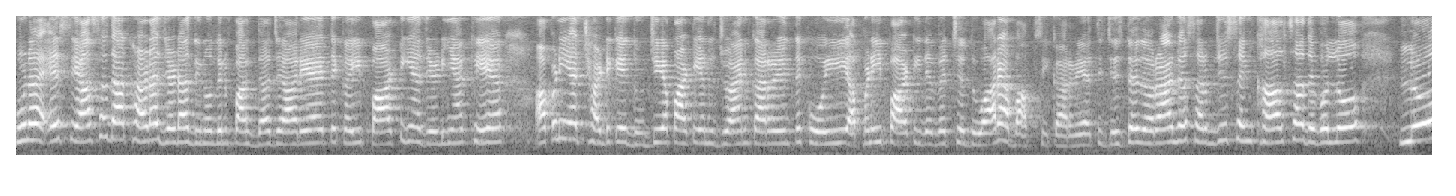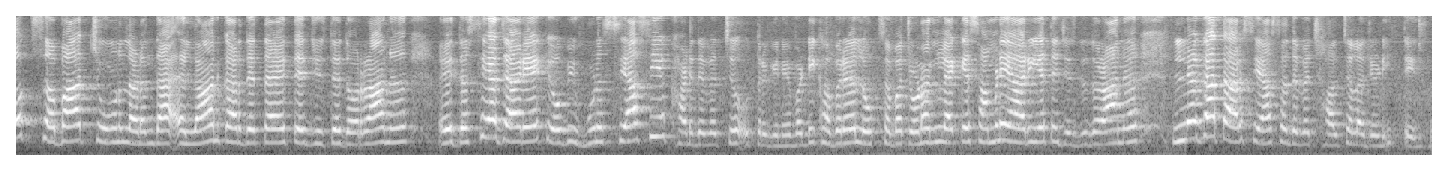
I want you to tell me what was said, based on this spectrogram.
ਹੁਣ ਇਹ ਸਿਆਸਤ ਦਾ ਅਖਾੜਾ ਜਿਹੜਾ ਦਿਨੋ ਦਿਨ ਭਖਦਾ ਜਾ ਰਿਹਾ ਹੈ ਤੇ ਕਈ ਪਾਰਟੀਆਂ ਜਿਹੜੀਆਂ ਕਿ ਆਪਣੀਆਂ ਛੱਡ ਕੇ ਦੂਜੀਆਂ ਪਾਰਟੀਆਂ ਨੂੰ ਜੁਆਇਨ ਕਰ ਰਹੇ ਨੇ ਤੇ ਕੋਈ ਆਪਣੀ ਪਾਰਟੀ ਦੇ ਵਿੱਚ ਦੁਬਾਰਾ ਵਾਪਸੀ ਕਰ ਰਿਹਾ ਤੇ ਜਿਸ ਦੇ ਦੌਰਾਨ ਸਰਬਜੀਤ ਸਿੰਘ ਖਾਲਸਾ ਦੇ ਵੱਲੋਂ ਲੋਕ ਸਭਾ ਚੋਣ ਲੜਨ ਦਾ ਐਲਾਨ ਕਰ ਦਿੱਤਾ ਹੈ ਤੇ ਜਿਸ ਦੇ ਦੌਰਾਨ ਇਹ ਦੱਸਿਆ ਜਾ ਰਿਹਾ ਹੈ ਕਿ ਉਹ ਵੀ ਹੁਣ ਸਿਆਸੀ ਅਖਾੜੇ ਦੇ ਵਿੱਚ ਉਤਰ ਗਏ ਨੇ। ਵੱਡੀ ਖਬਰ ਲੋਕ ਸਭਾ ਚੋਣਾਂ ਨੂੰ ਲੈ ਕੇ ਸਾਹਮਣੇ ਆ ਰਹੀ ਹੈ ਤੇ ਜਿਸ ਦੇ ਦੌਰਾਨ ਲਗਾਤਾਰ ਸਿਆਸਤ ਦੇ ਵਿੱਚ ਹਲਚਲ ਆ ਜਿਹੜੀ ਤੇਜ਼ ਹੋਈ।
